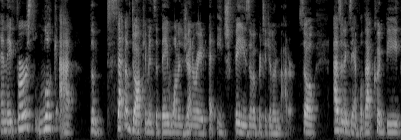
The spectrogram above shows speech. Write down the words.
and they first look at the set of documents that they want to generate at each phase of a particular matter. So as an example, that could be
